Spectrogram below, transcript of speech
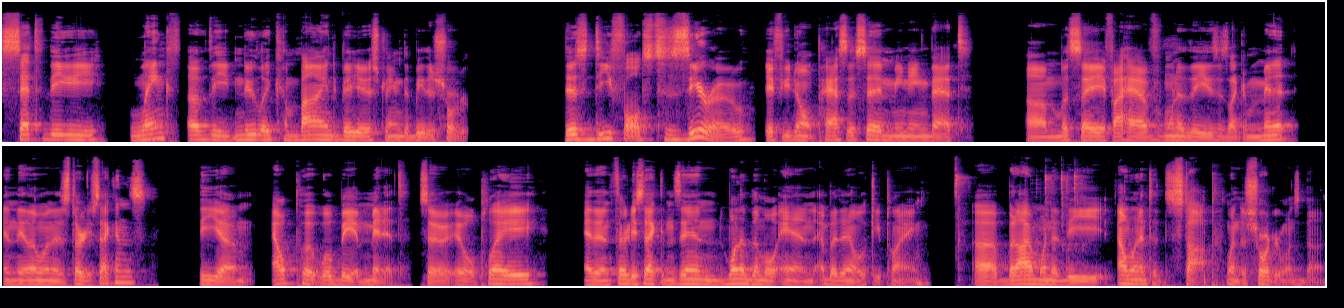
set the length of the newly combined video stream to be the shorter. This defaults to zero if you don't pass this in, meaning that, um, let's say if I have one of these is like a minute and the other one is 30 seconds, the um, output will be a minute. So it will play, and then 30 seconds in, one of them will end, but then it will keep playing. Uh, but I wanted the I wanted to stop when the shorter one's done,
